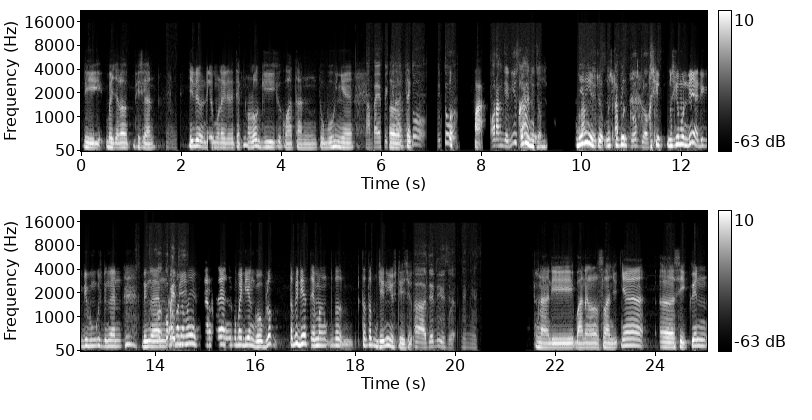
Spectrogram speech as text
di bajak laut bis kan? Hmm. jadi dia, mulai dari teknologi kekuatan tubuhnya sampai pikirannya tek- tuh itu Oh, Pak. orang jenius lah keren itu cok jenius, meskipun tapi goblok. meski- meskipun dia di- dibungkus dengan dengan apa namanya karakter yang komedi yang goblok tapi dia emang te- tetap jenius dia cuk. Ah, jenius cok jenius. Nah di panel selanjutnya eh, si Queen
